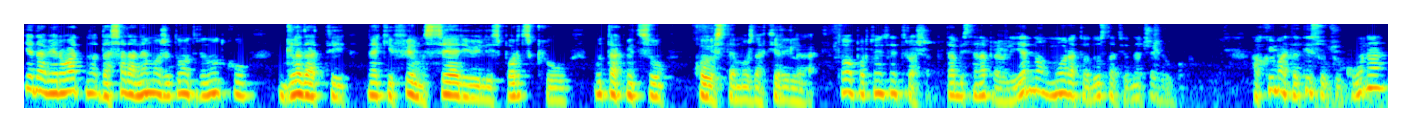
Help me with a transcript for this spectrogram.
je da vjerovatno da sada ne možete u ovom trenutku gledati neki film, seriju ili sportsku utakmicu koju ste možda htjeli gledati. To je oportunitet trošak. Da biste napravili jedno, morate odustati od nečeg drugog. Ako imate 1000 kuna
